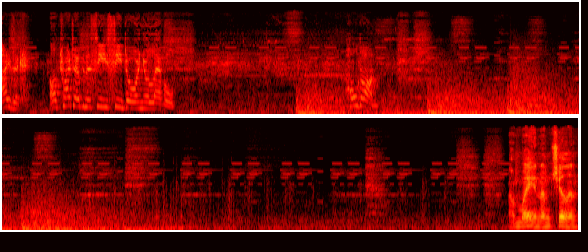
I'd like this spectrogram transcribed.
Isaac, I'll try to open the CEC door on your level. Hold on. I'm waiting. I'm chilling.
